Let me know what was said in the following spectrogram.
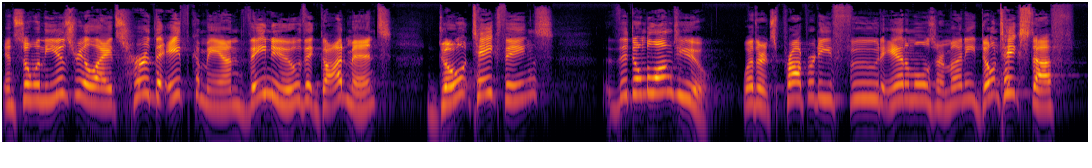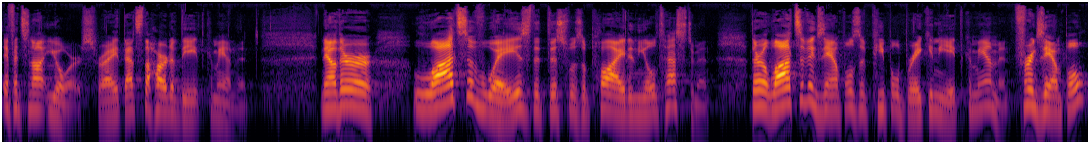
And so when the Israelites heard the eighth command, they knew that God meant don't take things that don't belong to you, whether it's property, food, animals, or money. Don't take stuff if it's not yours, right? That's the heart of the eighth commandment. Now, there are lots of ways that this was applied in the Old Testament. There are lots of examples of people breaking the eighth commandment. For example,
